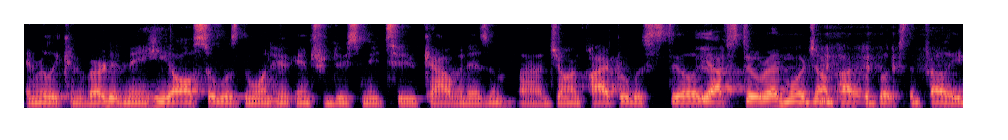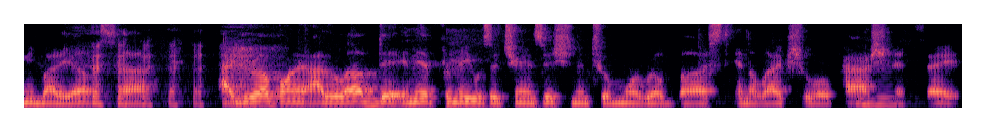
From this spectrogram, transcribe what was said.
and really converted me, he also was the one who introduced me to Calvinism. Uh, John Piper was still, yeah, I've still read more John Piper books than probably anybody else. Uh, I grew up on it. I loved it. And it for me was a transition into a more robust, intellectual, passionate mm-hmm. faith.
